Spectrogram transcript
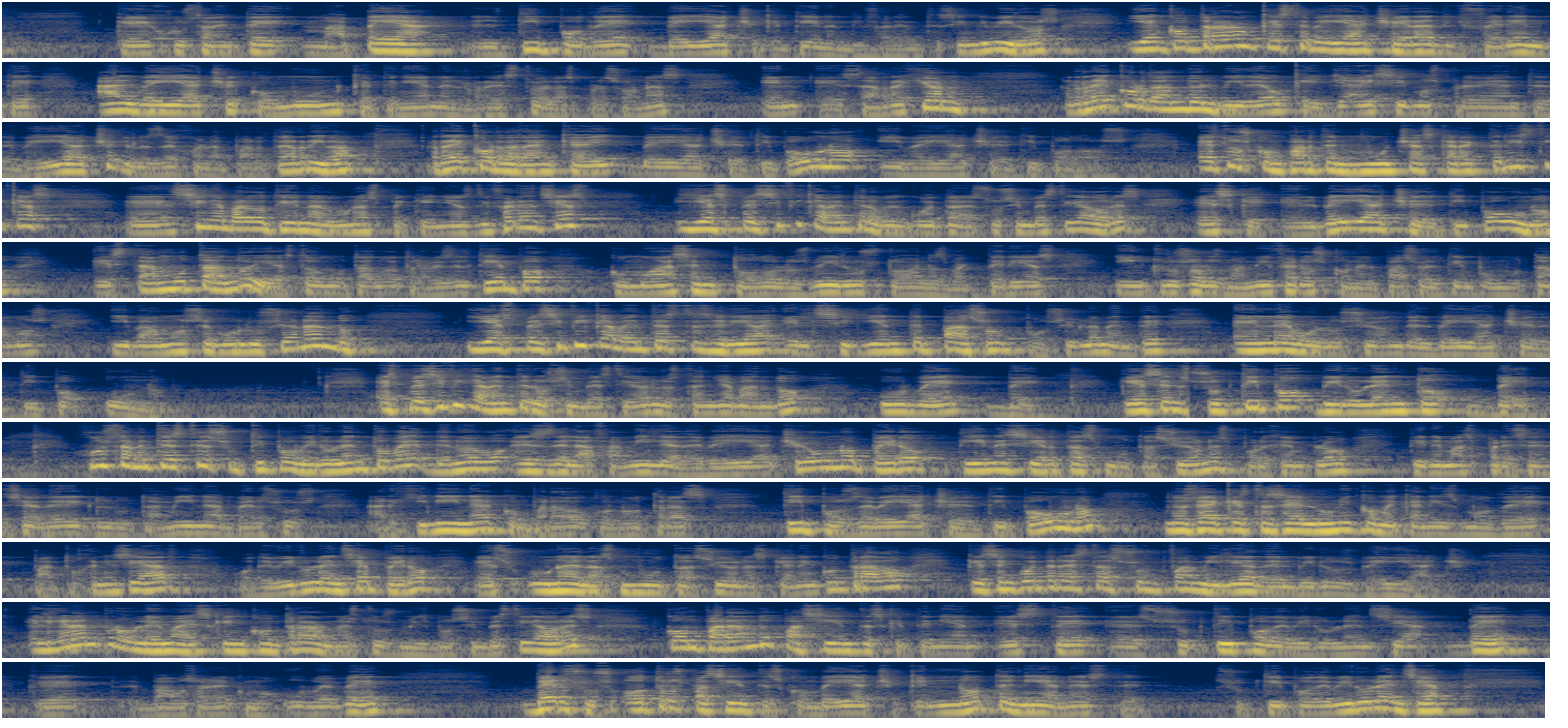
que justamente mapea el tipo de VIH que tienen diferentes individuos y encontraron que este VIH era diferente al VIH común que tenían el resto de las personas en esa región. Recordando el video que ya hicimos previamente de VIH, que les dejo en la parte de arriba, recordarán que hay VIH de tipo 1 y VIH de tipo 2. Estos comparten muchas características, eh, sin embargo tienen algunas pequeñas diferencias y específicamente lo que encuentran estos investigadores es que el VIH de tipo 1 está mutando y ha estado mutando a través del tiempo, como hacen todos los virus, todas las bacterias, incluso los mamíferos, con el paso del tiempo mutamos y vamos evolucionando. Y específicamente este sería el siguiente paso, posiblemente, en la evolución del VIH de tipo 1. Específicamente los investigadores lo están llamando VB, que es el subtipo virulento B. Justamente este subtipo virulento B, de nuevo, es de la familia de VIH1, pero tiene ciertas mutaciones. Por ejemplo, tiene más presencia de glutamina versus arginina comparado con otros tipos de VIH de tipo 1. No sea que este sea el único mecanismo de patogenicidad o de virulencia, pero es una de las mutaciones que han encontrado que se encuentra en esta subfamilia del virus VIH. El gran problema es que encontraron estos mismos investigadores comparando pacientes que tenían este eh, subtipo de virulencia B, que vamos a ver como VB, versus otros pacientes con VIH que no tenían este subtipo de virulencia,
